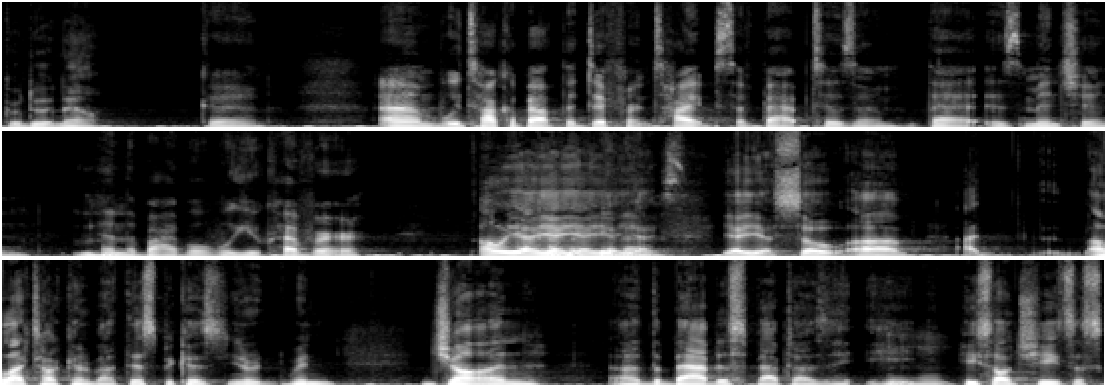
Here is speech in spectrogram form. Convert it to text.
go do it now. Good. Um, we talk about the different types of baptism that is mentioned in the Bible. Will you cover? Oh yeah, yeah, yeah, yeah, yeah, yeah, yeah. So uh, I, I like talking about this because you know when John uh, the Baptist baptized, he he, Mm-hmm. he saw Jesus,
